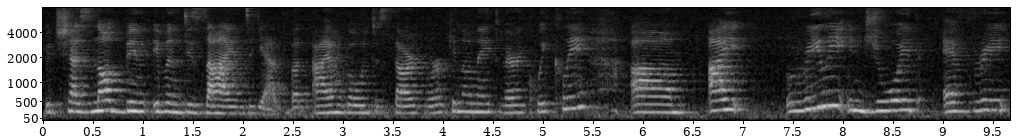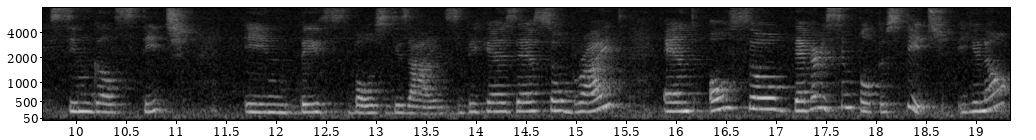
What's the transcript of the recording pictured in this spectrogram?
which has not been even designed yet, but I'm going to start working on it very quickly. Um, I really enjoyed every single stitch in these both designs because they're so bright and also they're very simple to stitch you know?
